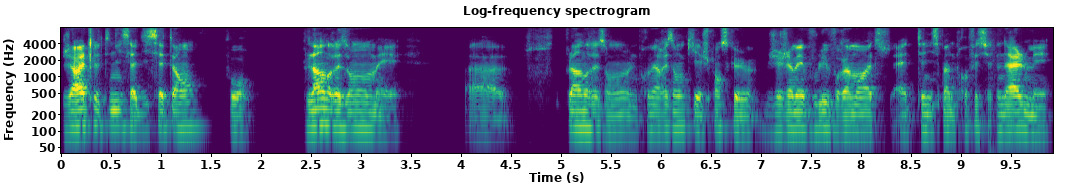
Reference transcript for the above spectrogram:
j'arrête le tennis à 17 ans pour plein de raisons, mais euh, plein de raisons. Une première raison qui est, je pense que j'ai jamais voulu vraiment être, tennisman professionnel, mais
